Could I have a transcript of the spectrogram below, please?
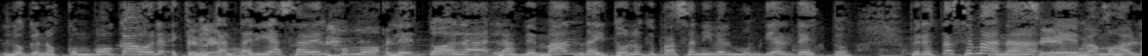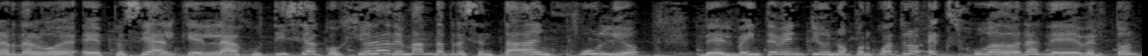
lo que nos convoca ahora es que me encantaría saber cómo le- todas la- las demandas y todo lo que pasa a nivel mundial de esto. Pero esta semana Sí, eh, vamos a hablar de algo especial, que la justicia acogió la demanda presentada en julio del 2021 por cuatro exjugadoras de Everton,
